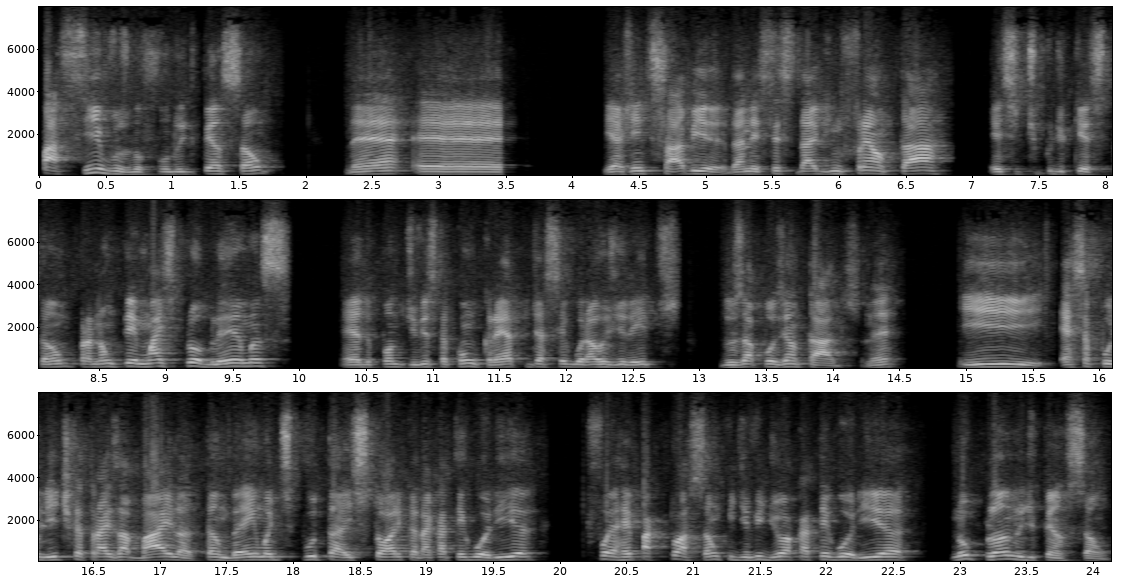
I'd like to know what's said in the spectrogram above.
passivos no fundo de pensão, né, é, e a gente sabe da necessidade de enfrentar esse tipo de questão para não ter mais problemas é, do ponto de vista concreto de assegurar os direitos dos aposentados, né? E essa política traz à baila também uma disputa histórica da categoria, que foi a repactuação que dividiu a categoria no plano de pensão,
